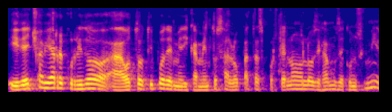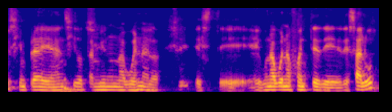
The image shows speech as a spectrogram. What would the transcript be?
Y de hecho había recurrido a otro tipo de medicamentos alópatas, ¿por qué no los dejamos de consumir? Siempre han sido también una buena, este, una buena fuente de, salud,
